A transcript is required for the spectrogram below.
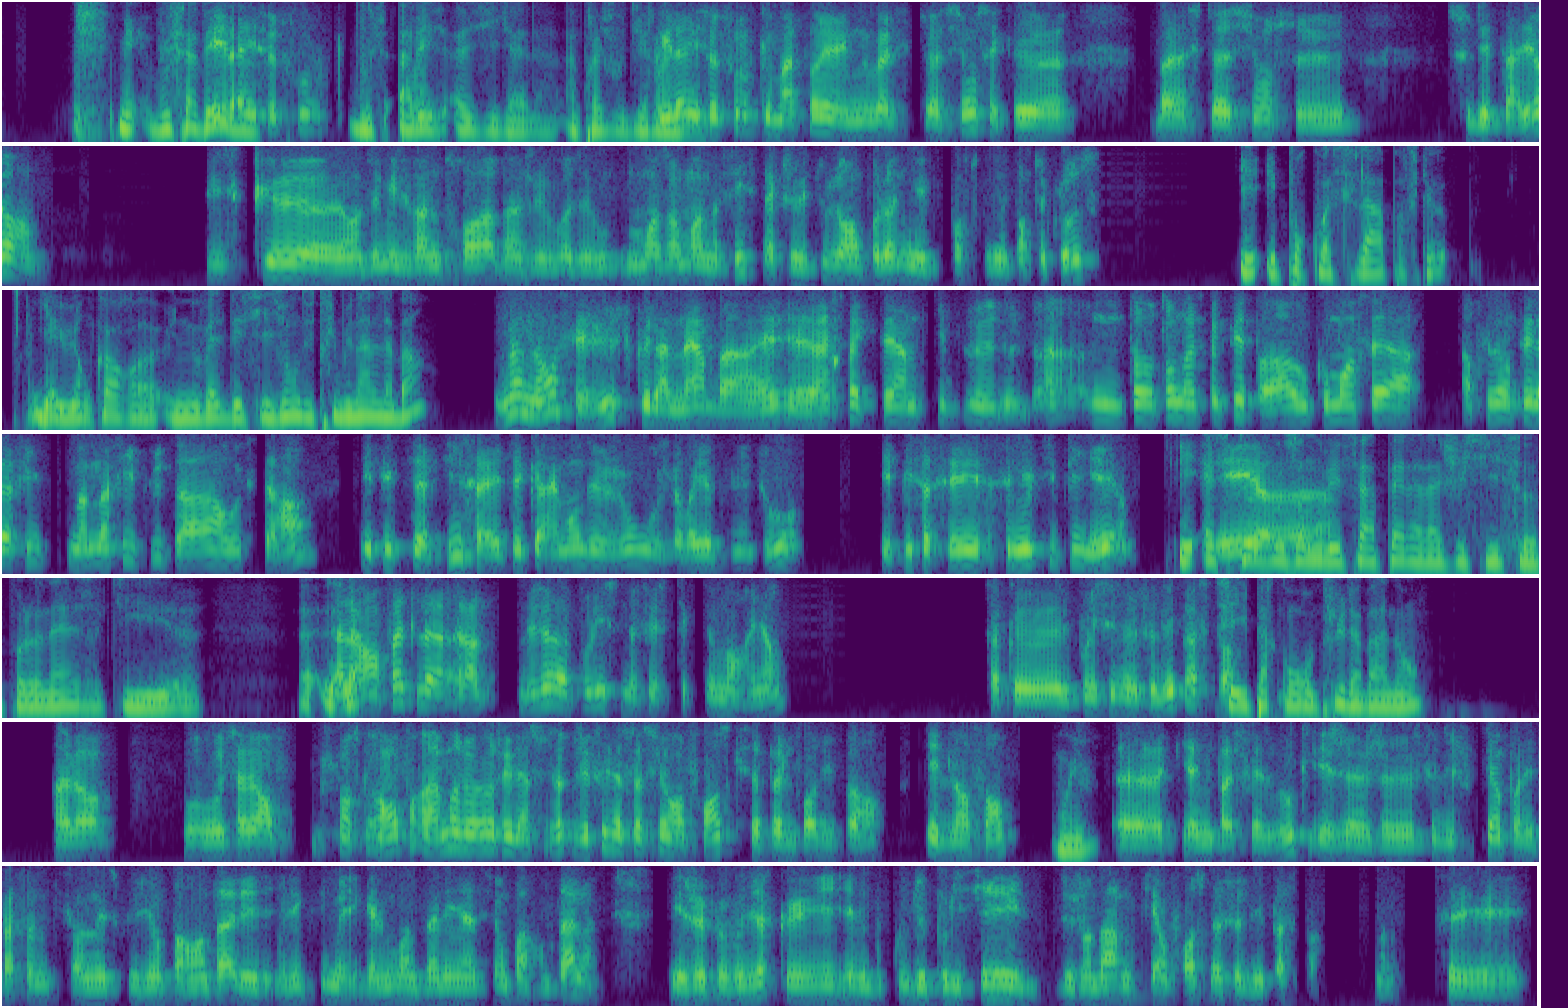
Mais vous savez, Et là, il se trouve, vous, allez, allez-y Gaël, après je vous dirai. oui, là, il se trouve que maintenant, il y a une nouvelle situation, c'est que bah, la situation se, se détériore, hein, puisque euh, en 2023, ben, je vois de moins en moins ma fille, c'est-à-dire que je vais toujours en Pologne, mais pour trouver porte close. Et, et pourquoi cela? Parce que il y a eu encore euh, une nouvelle décision du tribunal là-bas? Non, non, c'est juste que la mère ben, elle respectait un petit peu, euh, ne respectait pas, ou commençait à, à présenter la fille, ma, ma fille plus tard, etc. Et puis petit à petit, ça a été carrément des jours où je la voyais plus du tout. Et puis ça s'est multiplié. Et est-ce que vous en euh, avez fait appel à la justice euh, polonaise qui euh, euh, la- Alors en fait, la- alors, déjà la police ne fait strictement rien. C'est que les policiers ne se déplacent pas. c'est hyper corrompu là-bas, non? Alors, vous, vous savez, en- je pense que ah, moi j'ai fait une association en France qui s'appelle Droit du parent et de l'enfant. Oui. euh, qui a une page Facebook et je, je fais du soutien pour les personnes qui sont en exclusion parentale et, victimes également d'aliénation parentale. Et je peux vous dire qu'il y a beaucoup de policiers et de gendarmes qui en France ne se déplacent pas. Voilà. C'est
